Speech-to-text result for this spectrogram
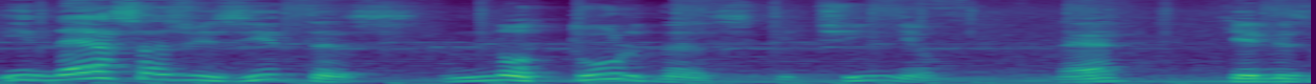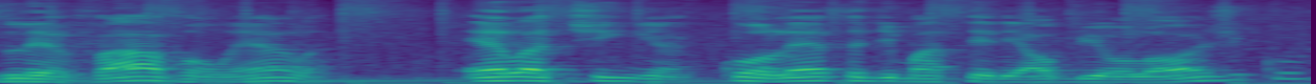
e nessas visitas noturnas que tinham, né, que eles levavam ela, ela tinha coleta de material biológico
